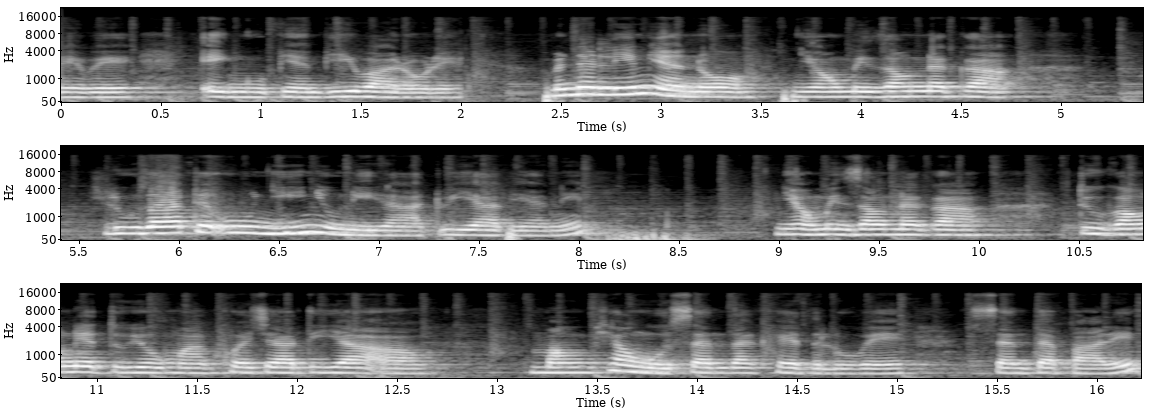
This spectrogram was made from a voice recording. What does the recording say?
နဲ့ပဲအိမ်ကိုပြန်ပြေးပါတော့တယ်။ မနဲ့လင်းမြန်တော့ညောင်မင်းဆောင်နှက်ကလူသားတအူညီးညူနေတာတွေ့ရပြန်တယ်။ညောင်မင်းဆောင်နှက်ကသူကောင်းတဲ့သူယုံမှာခွဲခြားသိရအောင် မောင်ဖြောင်းကိုစမ်းသပ်ခဲ့တယ်လို့ပဲစမ်းသပ်ပါတယ်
